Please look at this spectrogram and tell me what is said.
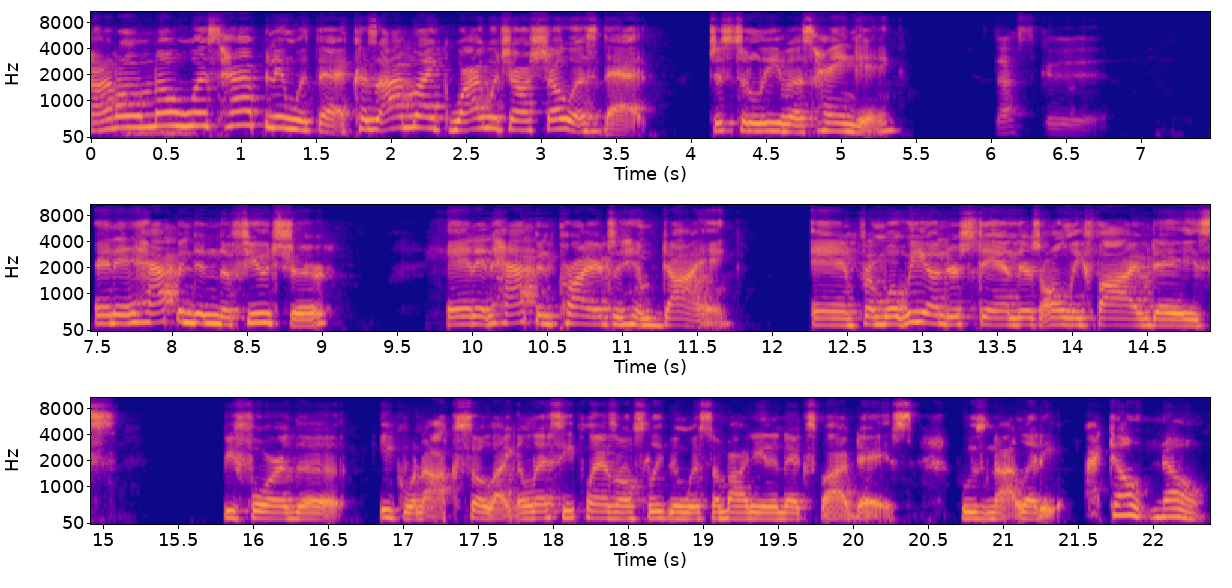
I don't know what's happening with that because I'm like, why would y'all show us that just to leave us hanging? That's good. And it happened in the future, and it happened prior to him dying. And from what we understand, there's only five days before the equinox. So, like, unless he plans on sleeping with somebody in the next five days who's not letting I don't know.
